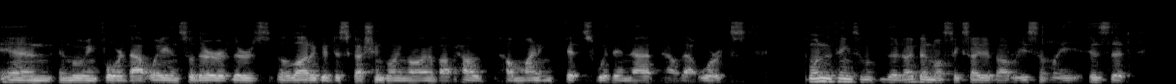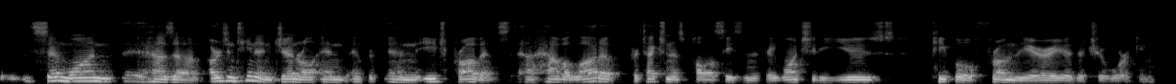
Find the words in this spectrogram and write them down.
and and moving forward that way. And so there there's a lot of good discussion going on about how how mining fits within that, how that works. One of the things that I've been most excited about recently is that San Juan has a Argentina in general and and, and each province uh, have a lot of protectionist policies and that they want you to use people from the area that you're working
